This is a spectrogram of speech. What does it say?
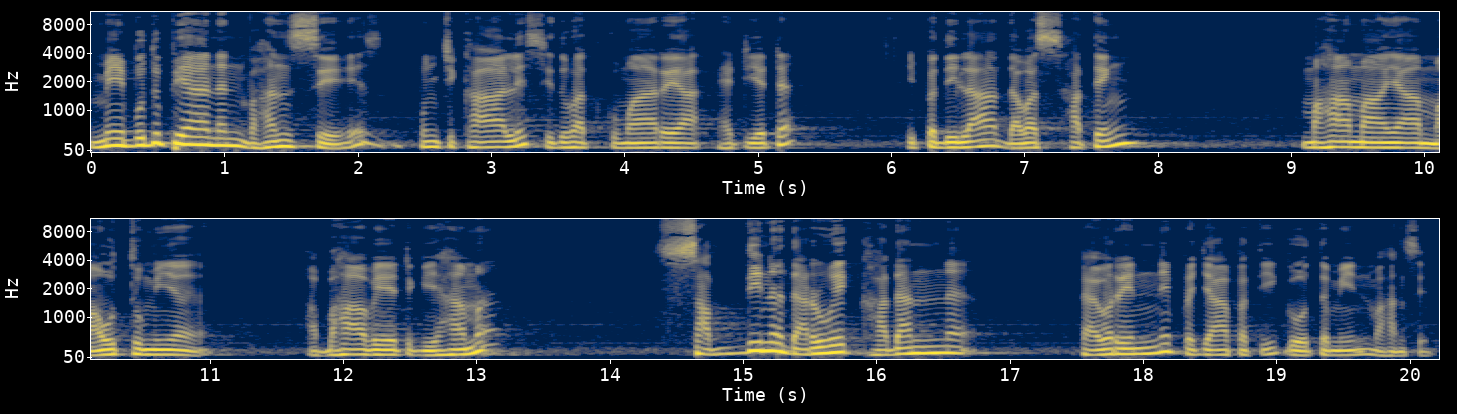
මේ බුදුපියාණන් වහන්සේ පුංචි කාලෙ සිදුහත් කුමාරයා හැටියට ඉපදිලා දවස් හතෙන් මහාමායා මෞතුමිය අභාවයට ගිහම සද්දින දරුවෙක් හදන්න පැවරෙන්නේ ප්‍රජාපති ගෝතමීන් වහන්සේට.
